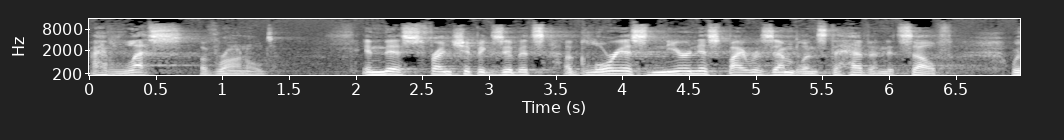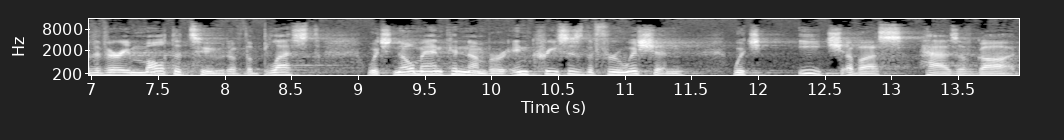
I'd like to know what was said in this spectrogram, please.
I have less of Ronald. In this, friendship exhibits a glorious nearness by resemblance to heaven itself where the very multitude of the blessed, which no man can number, increases the fruition which each of us has of God.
